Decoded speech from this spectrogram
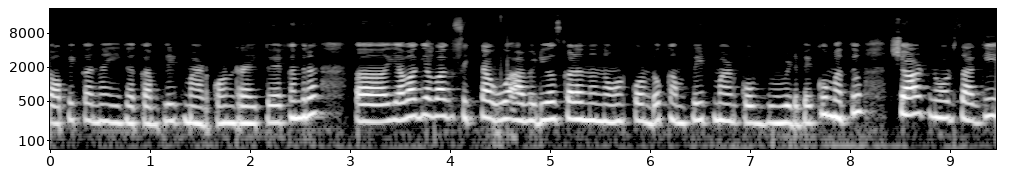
ಟಾಪಿಕನ್ನು ಈಗ ಕಂಪ್ಲೀಟ್ ಮಾಡ್ಕೊಂಡ್ರಾಯ್ತು. ಯಾಕಂದ್ರೆ ಯಾವಾಗ ಯಾವಾಗ ಸಿಗ್ತಾವು ಆ ವಿಡಿಯೋಸ್ಗಳನ್ನು ನೋಡಿಕೊಂಡು ಕಂಪ್ಲೀಟ್ ಬಿಡಬೇಕು ಮತ್ತು ಶಾರ್ಟ್ ನೋಟ್ಸ್ ಆಗಿ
